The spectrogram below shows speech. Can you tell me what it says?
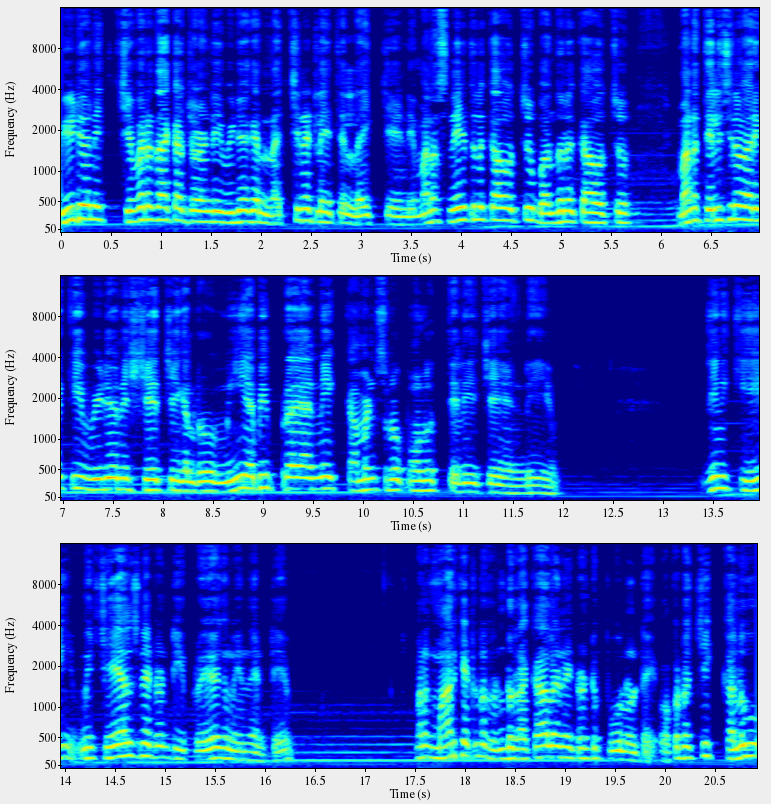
వీడియోని చివరి దాకా చూడండి. వీడియో కానీ నచ్చినట్లయితే లైక్ చేయండి. మన స్నేహితులు కావచ్చు బంధువులు కావచ్చు మన తెలిసిన వారికి వీడియోని షేర్ చేయగలరు. మీ అభిప్రాయాన్ని కమెంట్స్ రూపంలో తెలియచేయండి. దీనికి మీరు చేయాల్సినటువంటి ప్రయోగం ఏంటంటే మనకు మార్కెట్లో రెండు రకాలైనటువంటి పూలు ఉంటాయి. ఒకటి వచ్చి కలువు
